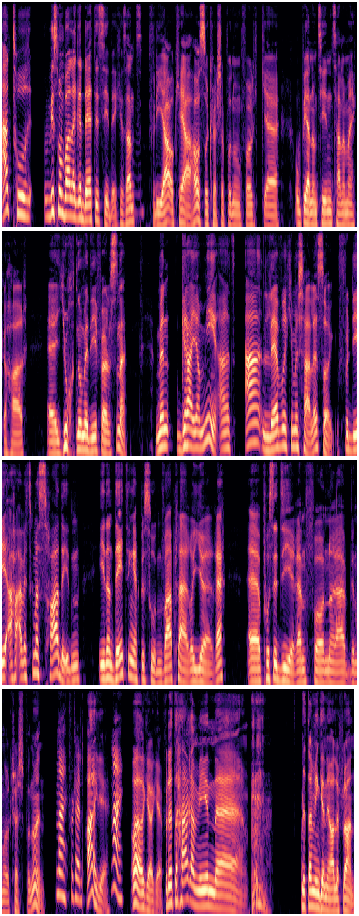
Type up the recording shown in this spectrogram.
jeg tror Hvis man bare legger det til side, ikke sant Fordi ja, OK, jeg har også crusha på noen folk eh, opp gjennom tiden, selv om jeg ikke har eh, gjort noe med de følelsene. Men greia mi er at jeg lever ikke med kjærlighetssorg. Fordi jeg, jeg vet ikke om jeg sa det i den, i den datingepisoden, hva jeg pleier å gjøre. Eh, prosedyren for når jeg begynner å crushe på noen. Nei, fortell. Har jeg ikke? Nei. Oh, ok, ok. For dette her er min eh, Dette er min geniale plan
